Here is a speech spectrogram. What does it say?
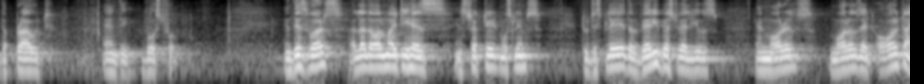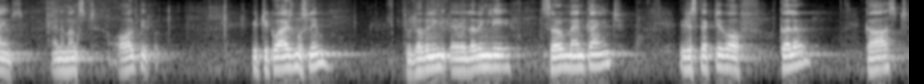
the proud, and the boastful. In this verse, Allah the Almighty has instructed Muslims to display the very best values and morals, morals at all times and amongst all people. It requires Muslim to loving, uh, lovingly serve mankind, irrespective of color, caste,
